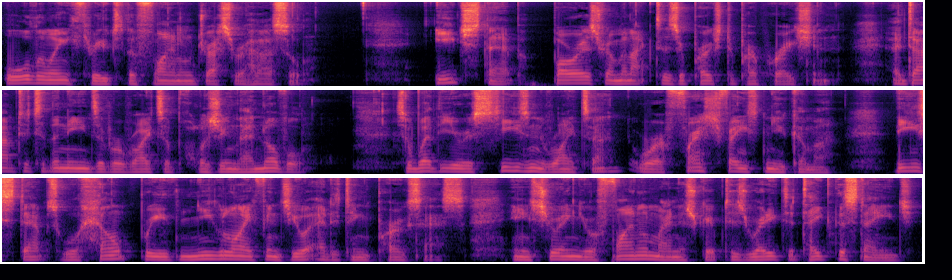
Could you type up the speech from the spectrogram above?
all the way through to the final dress rehearsal. Each step borrows from an actor's approach to preparation, adapted to the needs of a writer polishing their novel. So, whether you're a seasoned writer or a fresh faced newcomer, these steps will help breathe new life into your editing process, ensuring your final manuscript is ready to take the stage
